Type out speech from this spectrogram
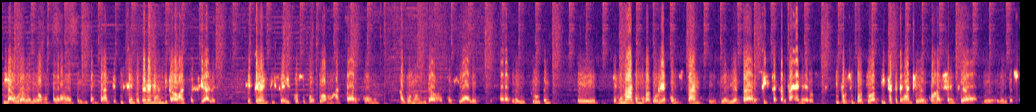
Laura de León, esta gran actriz y cantante. Y siempre tenemos invitados especiales este 26, por supuesto, vamos a estar con algunos invitados especiales para que lo disfruten. Eh, es una convocatoria constante y abierta de artistas cartageneros y, por supuesto, artistas que tengan que ver con la esencia del beso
